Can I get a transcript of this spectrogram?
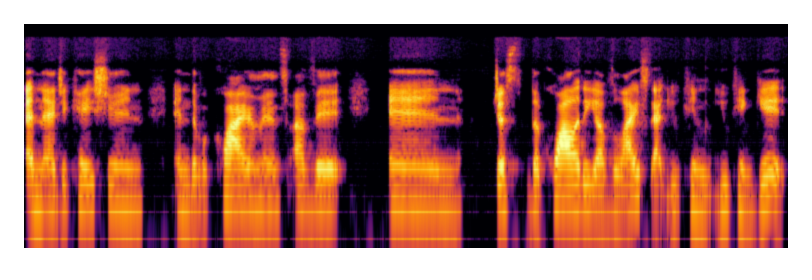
an education and the requirements of it and just the quality of life that you can you can get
